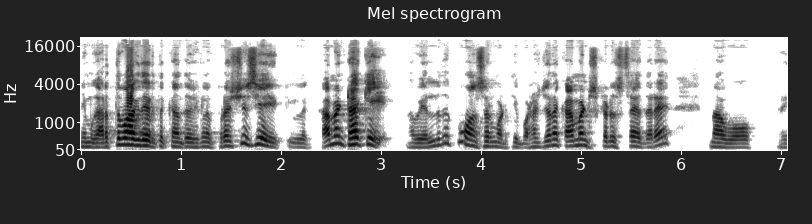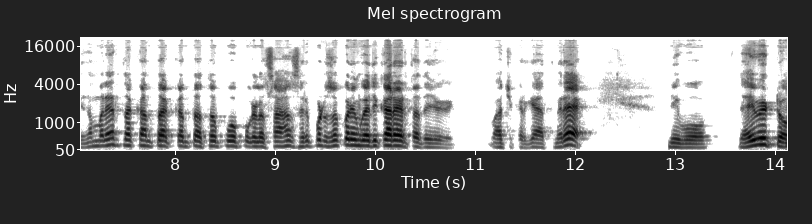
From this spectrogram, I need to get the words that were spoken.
ನಿಮ್ಗೆ ಅರ್ಥವಾಗದೇ ಇರತಕ್ಕಂಥ ವಿಷಯಗಳನ್ನ ಪ್ರಶ್ನಿಸಿ ಕಾಮೆಂಟ್ ಹಾಕಿ, ನಾವು ಎಲ್ಲದಕ್ಕೂ ಆನ್ಸರ್ ಮಾಡ್ತೀವಿ. ಬಹಳಷ್ಟು ಜನ ಕಾಮೆಂಟ್ಸ್ ಕಳಿಸ್ತಾ ಇದ್ದಾರೆ. ನಾವು ನಮ್ಮಲ್ಲಿ ಇರ್ತಕ್ಕಂಥಕ್ಕಂಥ ತಪ್ಪು ಒಪ್ಪುಗಳ ಸಹ ಸರಿಪಡಿಸೋಕ್ಕೂ ನಿಮ್ಗೆ ಅಧಿಕಾರ ಇರ್ತದೆ ವಾಚಕರಿಗೆ. ಆದ್ಮೇಲೆ ನೀವು ದಯವಿಟ್ಟು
